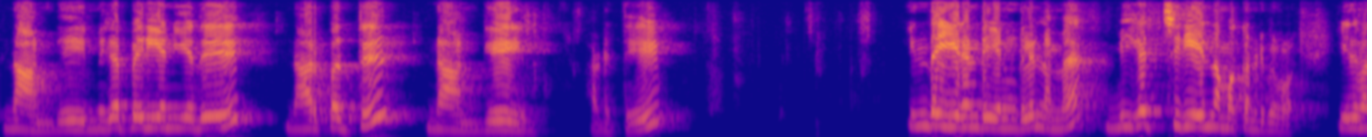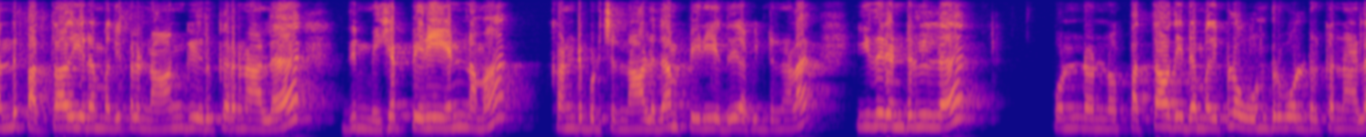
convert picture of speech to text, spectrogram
நான்கு. மிகப்பெரிய எண் எது? நாற்பத்து நான்கு. அடுத்து இந்த இரண்டு எண்களை நம்ம மிகச்சிறிய எண் நம்ம கண்டுபிடிப்போம். இது வந்து பத்தாவது இட மதிப்பில் நான்கு இருக்கிறனால இது மிகப்பெரிய எண் நம்ம கண்டுபிடிச்சோம் நாலு தான் பெரியது அப்படின்றனால இது ரெண்டுல ஒன்று பத்தாவது இட மதிப்பில் ஒன்று போல் இருக்கனால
